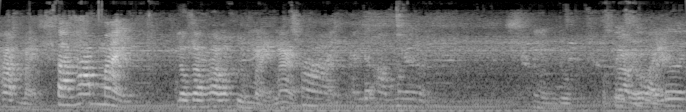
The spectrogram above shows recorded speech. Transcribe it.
ภาพใหม่สภาพใหม่แล้วสภาพก็คือใหม่มาก ใช่ Under Armour อืมดูสสภาพแบบวว่ายใหม่ๆเลย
